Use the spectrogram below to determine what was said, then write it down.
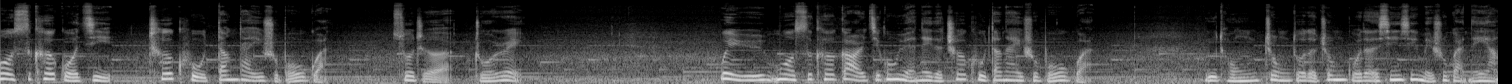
莫斯科国际车库当代艺术博物馆，作者卓瑞。位于莫斯科高尔基公园内的车库当代艺术博物馆，如同众多的中国的新兴美术馆那样，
